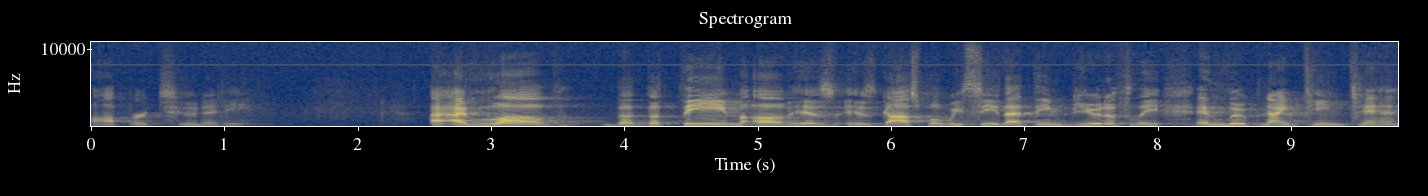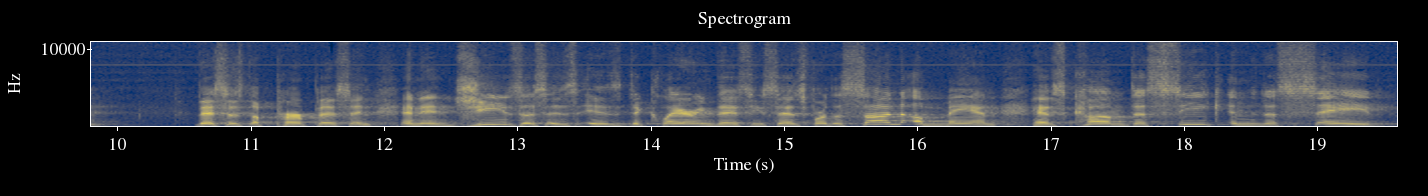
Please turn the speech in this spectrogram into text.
opportunity. I, love the, the theme of his, his gospel. We see that theme beautifully in Luke 19:10. This is the purpose. And, and then Jesus is, is declaring this. He says, For the Son of Man has come to seek and to save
